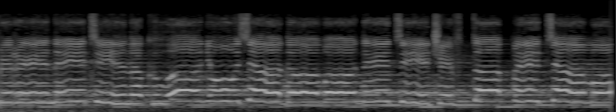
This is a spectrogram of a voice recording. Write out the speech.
криниці, наклонюся до водиці, чи втопиться море.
